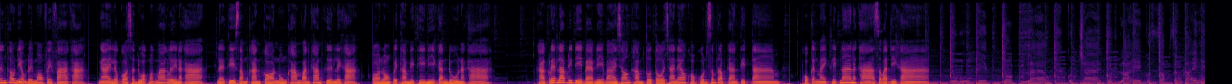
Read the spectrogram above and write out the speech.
นึ่งข้าวเหนียวโดยหม้อไฟฟ้าค่ะ ง่ายแล้วก็สะดวกมากๆเลยนะคะ และที่สำคัญก็นุ่มข้ามวันข้ามคืนเลยค่ะ ก็ลองไปทำวิธีนี้กันดูนะคะ ค่ะเคล็ดลับดีๆ แบบนี้บายช่องคำตัวโตชาแนลขอบคุณสำหรับการติดตาม พบกันใหม่คลิปหน้านะคะ สวัสดีค่ะดูคลิปจบแล้ว กดแชร์กดไลค์กดซับสไครต์ให้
